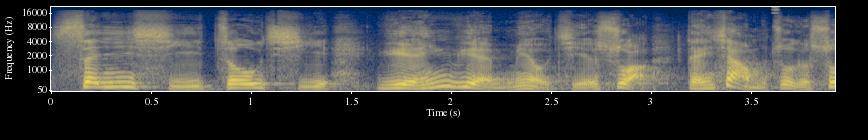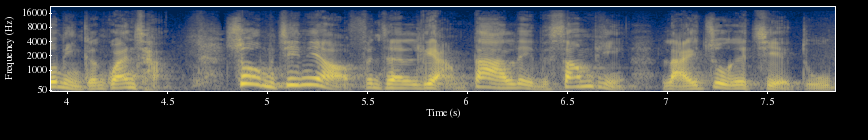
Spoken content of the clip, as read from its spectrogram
升息周期远远没有结束啊。等一下我们做个说明跟观察。所以，我们今天啊分成两。大类的商品来做个解读。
